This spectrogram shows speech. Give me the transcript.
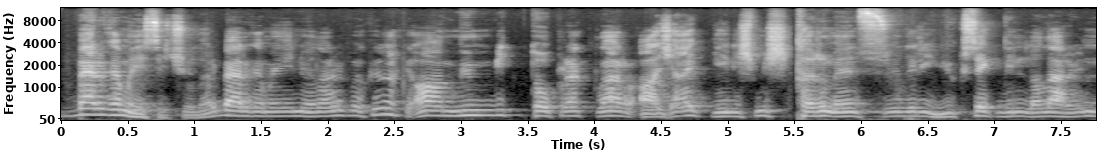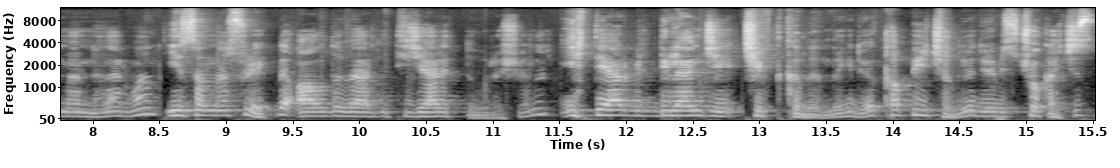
Bergama'yı seçiyorlar. Bergama'ya iniyorlar bir bakıyorlar ki aa mümbit topraklar, acayip gelişmiş tarım enstitüleri, yüksek villalar bilmem neler var. İnsanlar sürekli aldı verdi ticaretle uğraşıyorlar. İhtiyar bir dilenci çift kılığında gidiyor. Kapıyı çalıyor diyor biz çok açız.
